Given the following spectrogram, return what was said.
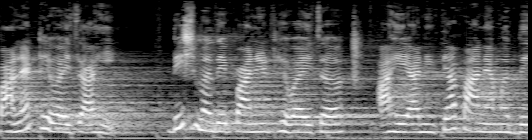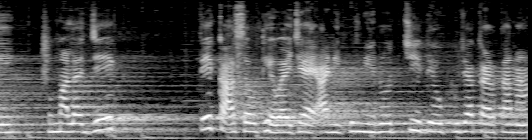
पाण्यात ठेवायचं आहे. डिशमध्ये पाणी ठेवायचं आहे आणि त्या पाण्यामध्ये तुम्हाला जे ते कासव ठेवायचे आहे. आणि तुम्ही रोजची देवपूजा करताना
